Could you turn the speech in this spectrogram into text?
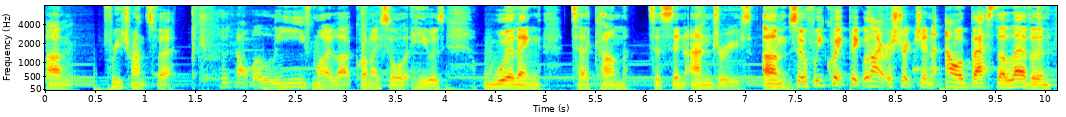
Um, free transfer could not believe my luck when I saw that he was willing to come to St Andrews. Um, so if we quick pick without restriction our best 11,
